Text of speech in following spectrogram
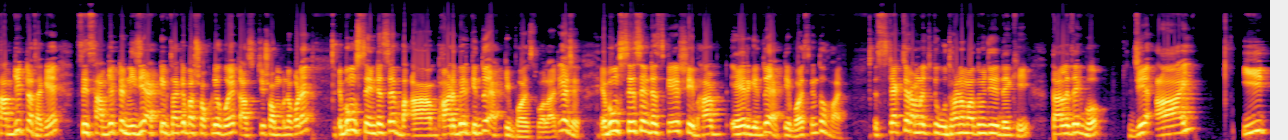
সাবজেক্টটা থাকে, সেই সাবজেক্টটা নিজে অ্যাক্টিভ থাকে বা সক্রিয় হয়ে কাজটি সম্পন্ন করে এবং সেন্টেন্সে ভার্বের কিন্তু অ্যাক্টিভ ভয়েস বলা ঠিক আছে? এবং সে সেন্টেন্সকে সেই ভার্ব এর কিন্তু অ্যাক্টিভ ভয়েস কিন্তু হয়। স্ট্রাকচার আমরা যদি উদাহরণের মাধ্যমে যদি দেখি, তাহলে দেখব যে আই ইট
